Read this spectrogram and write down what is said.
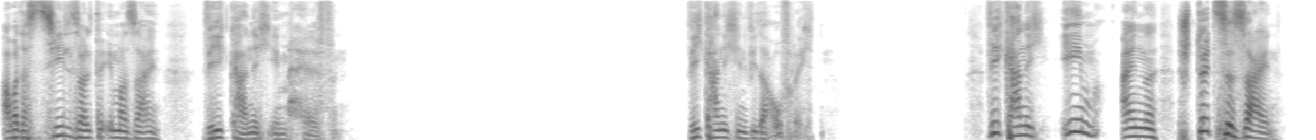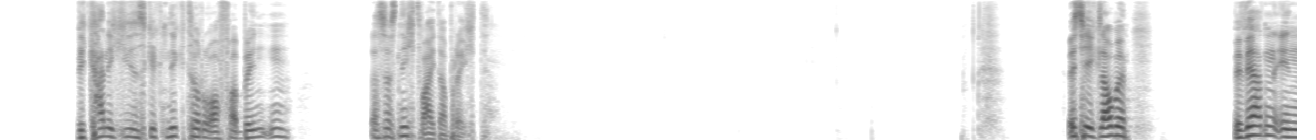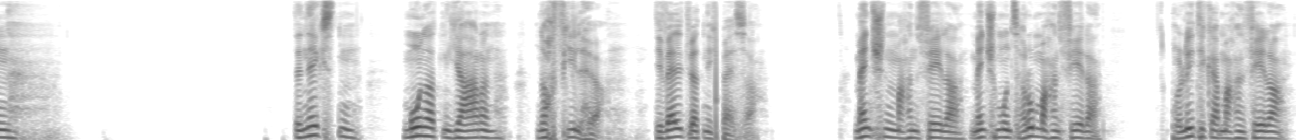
Aber das Ziel sollte immer sein, wie kann ich ihm helfen? Wie kann ich ihn wieder aufrichten? Wie kann ich ihm eine Stütze sein? Wie kann ich dieses geknickte Rohr verbinden, dass es nicht weiterbricht? Wisst ihr, ich glaube, wir werden in den nächsten Monaten, Jahren noch viel hören. Die Welt wird nicht besser. Menschen machen Fehler, Menschen um uns herum machen Fehler, Politiker machen Fehler.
